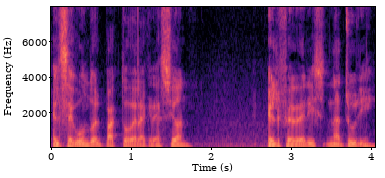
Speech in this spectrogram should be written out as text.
El segundo, el pacto de la creación, el federis naturi.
